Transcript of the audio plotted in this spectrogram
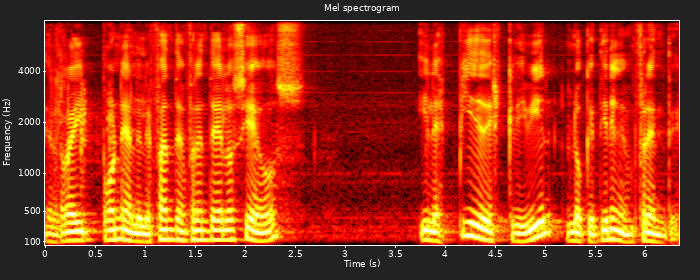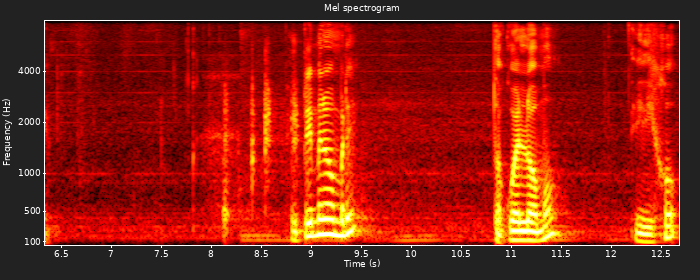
el rey pone al elefante enfrente de los ciegos y les pide describir lo que tienen enfrente. El primer hombre tocó el lomo y dijo,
